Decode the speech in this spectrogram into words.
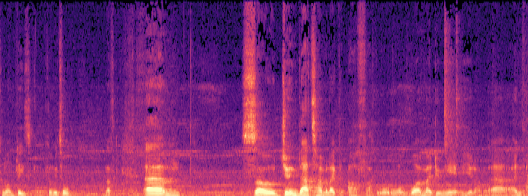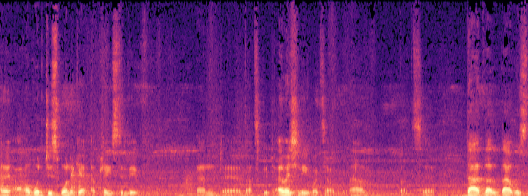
"Come on, please, can, can we talk?" Nothing. Um, so during that time, I'm like, "Oh fuck, what, what, what am I doing here?" You know, uh, and, and I would just want to get a place to live, and uh, that's good. Eventually, it worked out, um, but uh, that that that was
